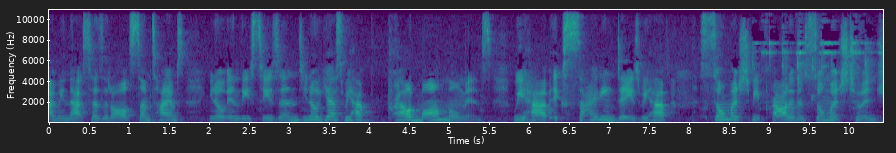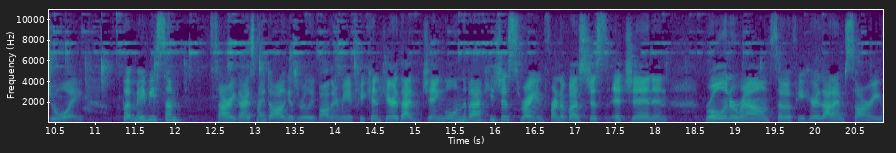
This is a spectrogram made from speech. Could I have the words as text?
I mean, that says it all. Sometimes, you know, in these seasons, you know, yes, we have proud mom moments. We have exciting days. We have so much to be proud of and so much to enjoy. But maybe some Sorry, guys, my dog is really bothering me. If you can hear that jangle in the back, he's just right in front of us, just itching and rolling around. So if you hear that, I'm sorry.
